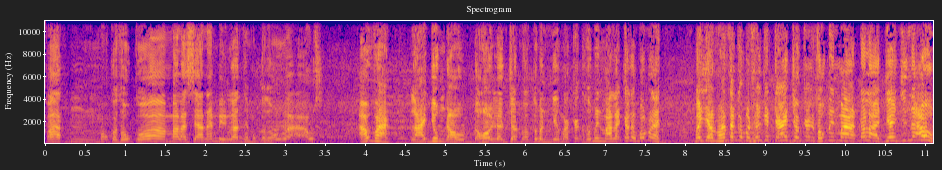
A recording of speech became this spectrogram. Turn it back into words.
Và một cầu thủ của Malaysia ném biên lên thì một cầu thủ áo áo vàng lại dùng đầu đội lên trên của mình. Nhưng mà các cầu thủ Myanmar lại cắt được bóng này bây giờ phải tấn công bên phía cánh trái cho các thủ Myanmar đó là Jejino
